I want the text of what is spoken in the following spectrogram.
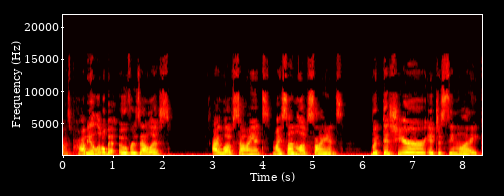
I was probably a little bit overzealous. I love science. My son loves science. But this year, it just seemed like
